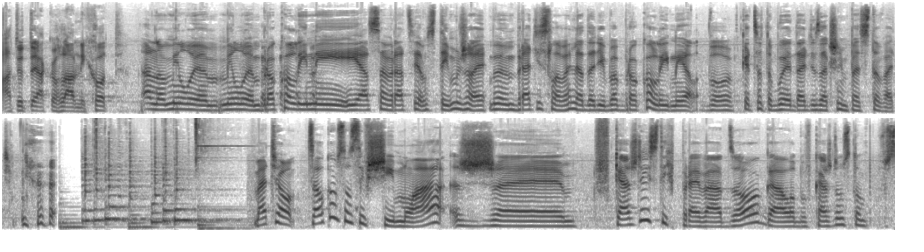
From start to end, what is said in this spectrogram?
A tu je ako hlavný chod. Áno, milujem, milujem brokoliny. Ja sa vraciam s tým, že budem v Bratislave hľadať iba brokoliny, alebo keď sa to bude dať, začnem pestovať. Maťo, celkom som si všimla, že v každej z tých prevádzok alebo v každom z, tom, z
